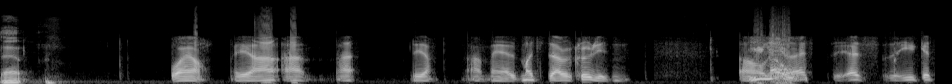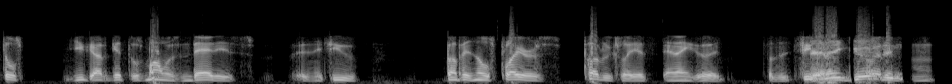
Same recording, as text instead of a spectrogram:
that. Wow. Yeah. I. I, I yeah. I mean, as much as I recruited, and oh, You know- yeah, that's that's you get those. You got to get those mamas and daddies, and if you bump in those players publicly, it's, it ain't good for the future. It ain't good. And Mm.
